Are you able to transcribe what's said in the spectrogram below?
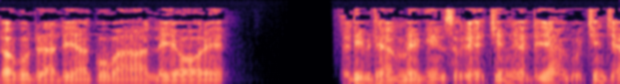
လောကုတ္တရာတရားကိုပါလျော်တဲ့တတိပဋ္ဌာန်မဲခင်ဆိုတဲ့အကျင့်မြတ်တရားကိုကျင့်ကြံ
